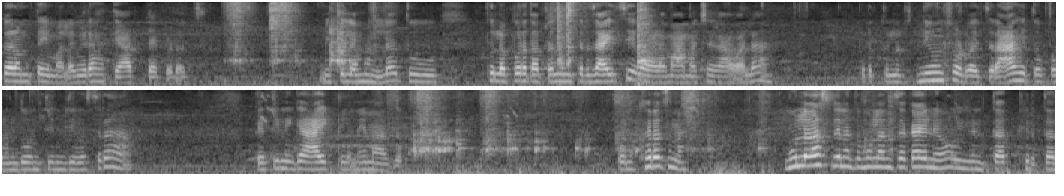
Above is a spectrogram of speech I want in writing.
करमतंय मला मी राहते आत्याकडंच. मी तिला म्हणलं तू तुला परत आता नंतर जायचं आहे बाळा मामाच्या गावाला? परत तुला नेऊन सोडवायचं आहे तोपर्यंत दोन तीन दिवस राहा. काय तिने काय ऐकलं नाही माझं. पण खरंच ना मुलं असले ना तर मुलांचं काय नाही हो. हिंडतात फिरतात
